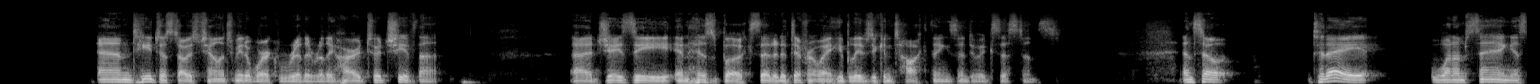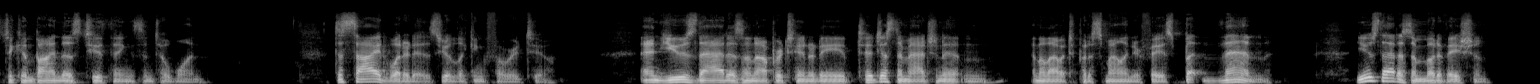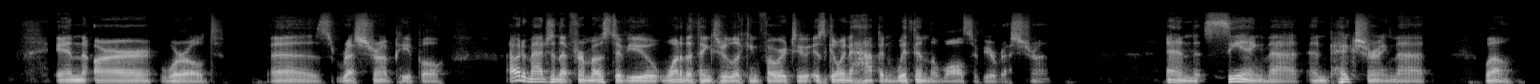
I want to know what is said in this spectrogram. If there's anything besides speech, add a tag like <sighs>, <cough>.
And he just always challenged me to work really, really hard to achieve that. Uh, Jay Z, in his book, said it a different way. He believes you can talk things into existence. And so today, what I'm saying is to combine those two things into one. Decide what it is you're looking forward to and use that as an opportunity to just imagine it and, and allow it to put a smile on your face. But then use that as a motivation. In our world, as restaurant people, I would imagine that for most of you, one of the things you're looking forward to is going to happen within the walls of your restaurant. And seeing that and picturing that, well,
